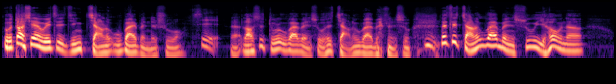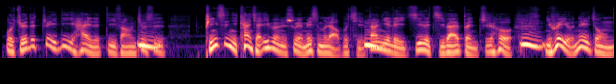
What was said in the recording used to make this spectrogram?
我到现在为止已经讲了五百本的书，是，呃，老师读了五百本书，我是讲了五百本的书。嗯，那这讲了五百本书以后呢，我觉得最厉害的地方就是，嗯、平时你看起来一本本书也没什么了不起，嗯、当你累积了几百本之后，嗯，你会有那种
